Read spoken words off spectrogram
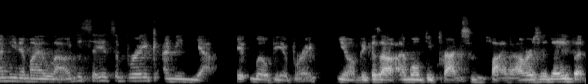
i mean am i allowed to say it's a break i mean yeah it will be a break you know because I, I won't be practicing five hours a day but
